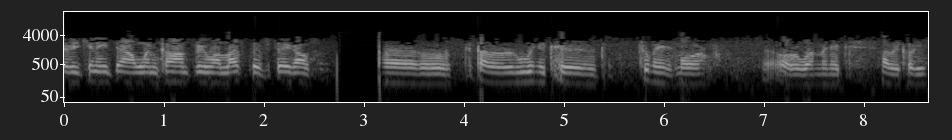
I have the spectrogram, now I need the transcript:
Heavy, Kenny Town, wind calm, 3-1 left, clear for takeoff. Uh, we need uh, 2 minutes more, uh, or 1 minute, I will call you.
